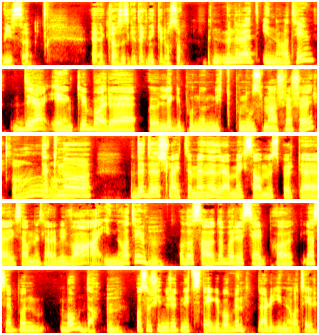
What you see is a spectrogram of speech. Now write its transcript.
vise eh, klassiske teknikker også. Men du vet, innovativ, det er egentlig bare å legge på noe nytt på noe som er fra før. Ah. Det er ikke noe det, det sleit jeg med når jeg drev med eksamen, spurte eksamenslæreren min hva er innovativ? Mm. Og da sa hun da bare ser på, la oss se på en bob, da. Mm. Og så finner du et nytt steg i boben. Da er du innovativ.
